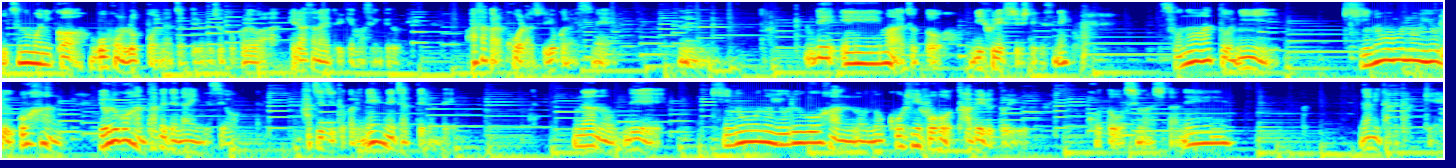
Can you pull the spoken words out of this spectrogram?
いつの間にか5本6本になっちゃってるんで、ちょっとこれは減らさないといけませんけどね。朝からコーラはちょっと良くないですね。うん。で、えー、まあちょっとリフレッシュしてですね。その後に、昨日の夜ご飯、夜ご飯食べてないんですよ。8時とかにね、寝ちゃってるんで。なので、昨日の夜ご飯の残りを食べるということをしましたね。何食べたっけ？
